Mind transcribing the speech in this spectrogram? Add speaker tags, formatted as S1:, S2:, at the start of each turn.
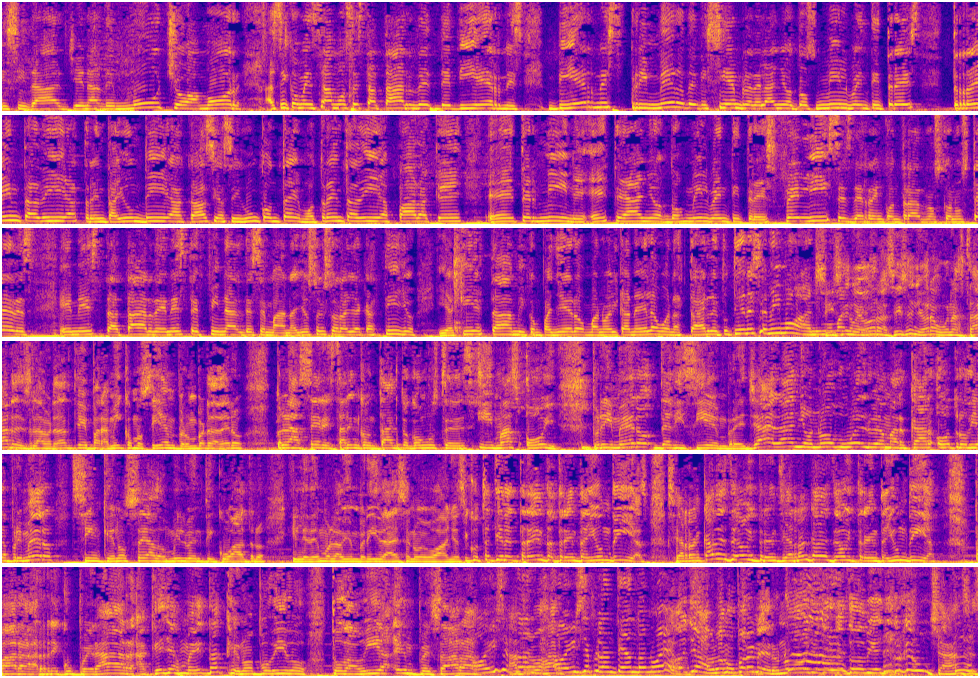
S1: felicidad, llena de mucho amor. Así comenzamos esta tarde de viernes, viernes primero de diciembre del año 2023, 30 días, 31 días, casi según contemos, 30 días para que eh, termine este año 2023. Felices de reencontrarnos con ustedes en esta tarde, en este final de semana. Yo soy Soraya Castillo y aquí está mi compañero Manuel Canela. Buenas tardes. ¿Tú tienes ese mismo ánimo,
S2: Sí,
S1: Manuel?
S2: señora, sí, señora. Buenas tardes. La verdad que para mí, como siempre, un verdadero placer estar en contacto con ustedes y más hoy, primero de diciembre. Ya el año no vuelve a marcar otro día primero sin que no sea 2024 y le demos la bienvenida a ese nuevo año. Así que usted tiene 30, 31 días. Si arranca desde hoy, 30, si arranca desde hoy 31 días para recuperar aquellas metas que no ha podido todavía empezar a,
S1: O irse,
S2: a trabajar.
S1: o irse planteando nuevo.
S2: Oh, ya, hablamos para enero. No, yo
